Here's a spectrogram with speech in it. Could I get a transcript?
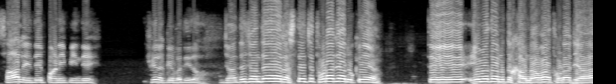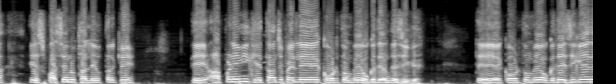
ਸਾਹ ਲੈਂਦੇ, ਪਾਣੀ ਪੀਂਦੇ। ਫਿਰ ਅੱਗੇ ਵਧੀਦਾ। ਜਾਂਦੇ ਜਾਂਦੇ ਰਸਤੇ 'ਚ ਥੋੜਾ ਜਿਹਾ ਰੁਕੇ ਆ ਤੇ ਇਹ ਮੈਂ ਤੁਹਾਨੂੰ ਦਿਖਾਉਣਾ ਵਾ ਥੋੜਾ ਜਿਹਾ ਇਸ ਪਾਸੇ ਨੂੰ ਥੱਲੇ ਉਤਰ ਕੇ ਤੇ ਆਪਣੇ ਵੀ ਖੇਤਾਂ 'ਚ ਪਹਿਲੇ ਕੋਟ ਤੁੰਬੇ ਉੱਗਦੇ ਹੁੰਦੇ ਸੀਗੇ। ਤੇ ਕੋਟ ਤੁੰਬੇ ਉੱਗਦੇ ਸੀਗੇ,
